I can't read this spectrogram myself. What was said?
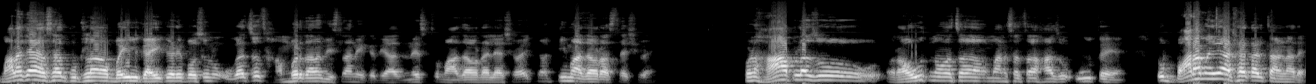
मला काय असा कुठला बैल गायीकडे पासून उगाच हांबरताना दिसला नाही कधी. आज नेस तो माझावर आल्याशिवाय किंवा ती माझावर असल्याशिवाय. पण हा आपला जो राऊत नावाचा माणसाचा हा जो ऊत आहे तो बारा महिने अठरा काळ चालणार आहे.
